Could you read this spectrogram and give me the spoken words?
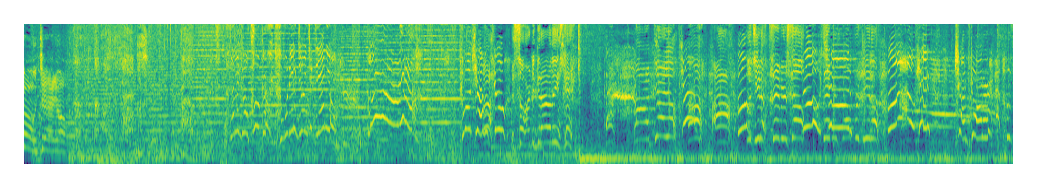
Go, Daniel. Let me go, Cloaker. What are you doing to Daniel? Ah! Come on, Chad, let's go. It's so hard to get out of these. Okay. Ah, Daniel! Ah, ah, Regina, save yourself! No, save Chad! yourself, Regina! Ah, okay. Chad's got her. Let's go.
